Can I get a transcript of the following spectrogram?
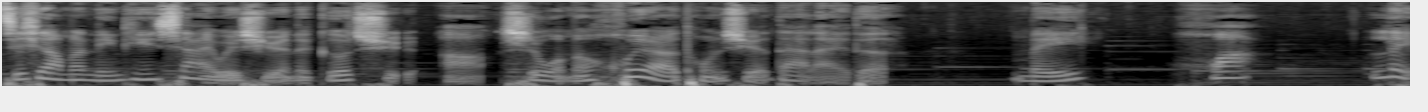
接下来我们聆听下一位学员的歌曲啊，是我们慧儿同学带来的《梅花泪》。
